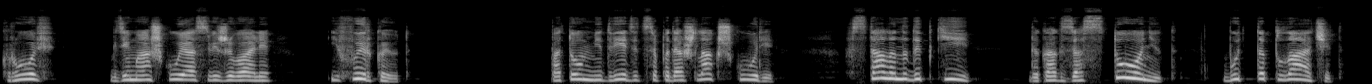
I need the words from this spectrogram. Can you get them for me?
Кровь, где мы ошкуя освежевали, и фыркают. Потом медведица подошла к шкуре, встала на дыбки, да как застонет будто плачет.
